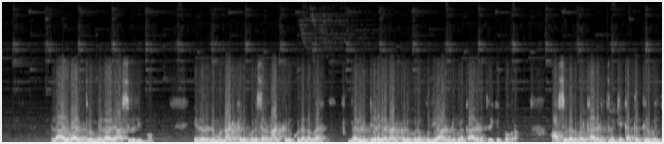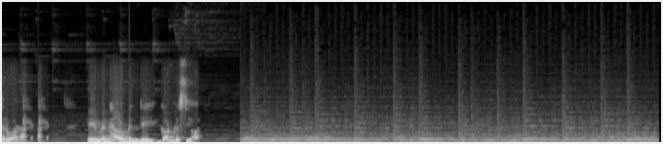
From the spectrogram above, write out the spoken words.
எல்லாரும் வாழ்த்துவோம் எல்லாரையும் ஆசீர்வதிப்போம். இன்னும் ரெண்டு மூணு நாட்களுக்குள்ள சில நாட்களுக்குள்ள நம்ம விரலுட்டி இருக்கிற நாட்களுக்குள்ள புதிய ஆண்டுக்குள்ள கால் எடுத்து வைக்க போகிறோம். ஆசீர்வாதமாய் கால் எடுத்து வைக்க கத்த கிருபை தருவாராக. Amen. Have a good day God bless you all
